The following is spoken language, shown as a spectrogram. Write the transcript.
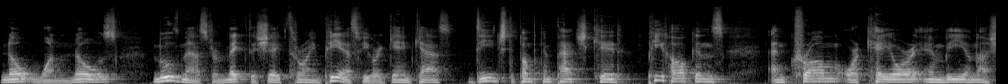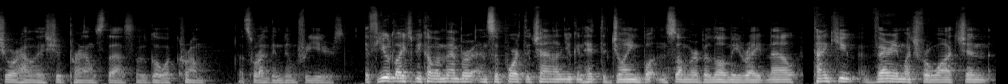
No One Knows, Movemaster Make the Shape Throwing PSVR Gamecast, Deej the Pumpkin Patch Kid, Pete Hawkins, and Crum or Kaora MB. I'm not sure how I should pronounce that. I'll go with Crum. That's what I've been doing for years. If you'd like to become a member and support the channel, you can hit the join button somewhere below me right now. Thank you very much for watching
